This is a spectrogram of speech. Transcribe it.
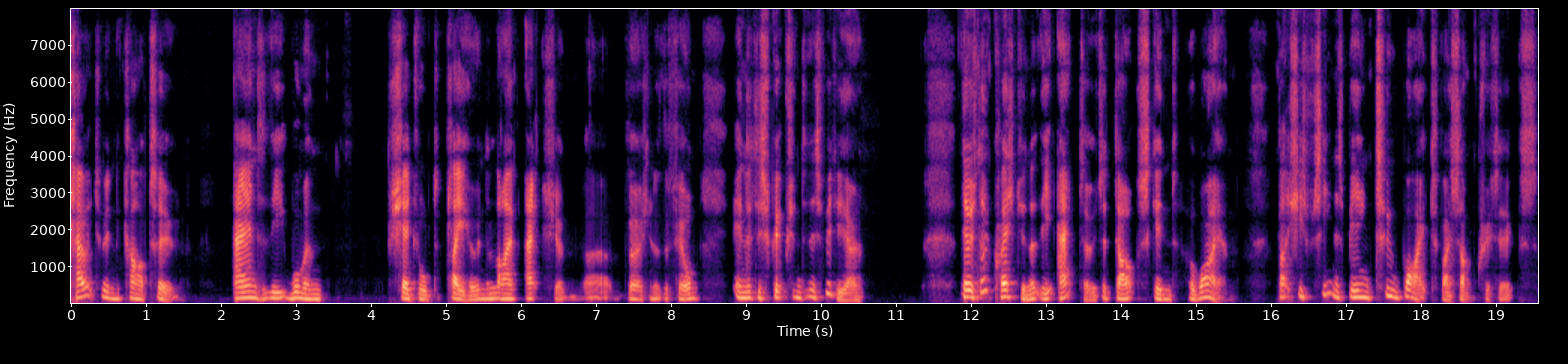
character in the cartoon and the woman scheduled to play her in the live action uh, version of the film in the description to this video. There is no question that the actor is a dark skinned Hawaiian, but she's seen as being too white by some critics.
